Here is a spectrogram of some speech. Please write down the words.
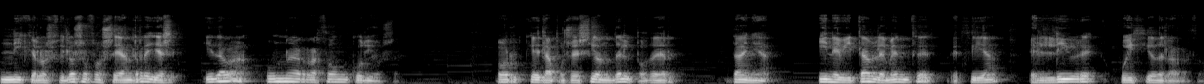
ni que los filósofos sean reyes y daba una razón curiosa porque la posesión del poder daña inevitablemente, decía, el libre juicio de la razón.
